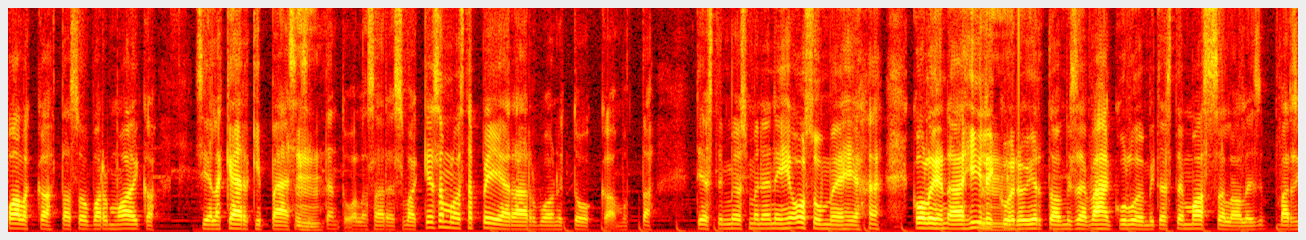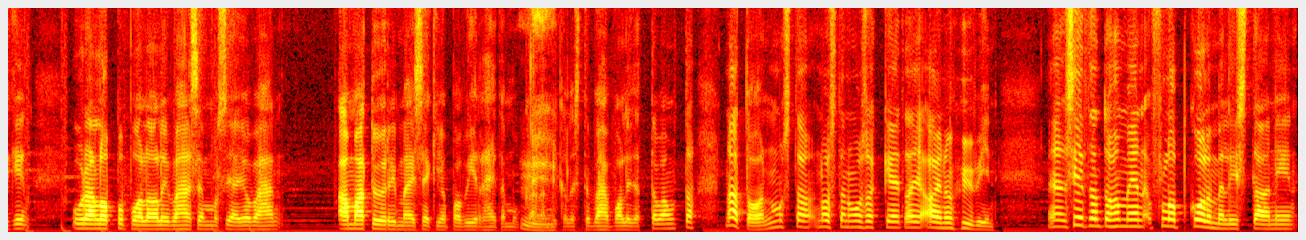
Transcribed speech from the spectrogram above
palkkataso on varmaan aika siellä kärkipäässä mm. sitten tuolla sarjassa, vaikkei samanlaista PR-arvoa nyt olekaan, mutta tietysti myös menee niihin osumeihin ja kolinaan ja hiilikuidun mm. irtoamiseen vähän kuluja, mitä sitten Massalla oli, varsinkin loppupuolella oli vähän semmosia jo vähän amatöörimäisiäkin jopa virheitä mukana, niin. mikä oli sitten vähän valitettavaa, mutta Nato on musta nostanut osakkeita ja aina hyvin. Siirrytään tuohon meidän Flop 3 listaan, niin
